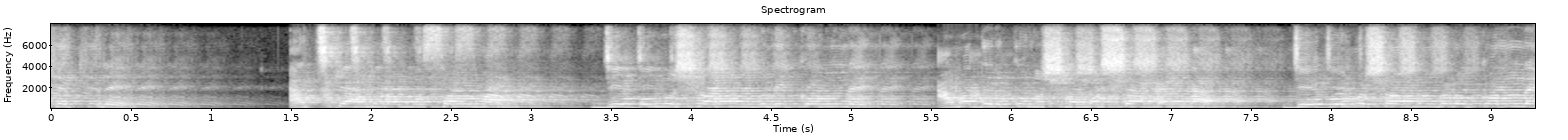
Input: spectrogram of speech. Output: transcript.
ক্ষেত্রে আজকে আমরা মুসলমান যে অনুসরণগুলি করলে আমাদের কোনো সমস্যা হয় না। যে অনুসরণগুলো করলে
